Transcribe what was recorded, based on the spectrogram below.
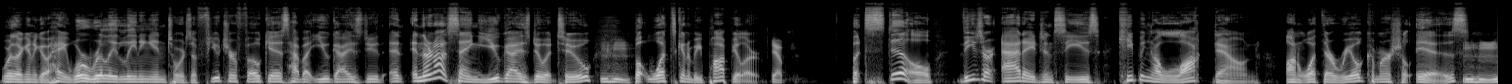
where they're going to go, hey, we're really leaning in towards a future focus. How about you guys do? And, and they're not saying you guys do it too, mm-hmm. but what's going to be popular? Yep. But still, these are ad agencies keeping a lockdown on what their real commercial is. Mm-hmm.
